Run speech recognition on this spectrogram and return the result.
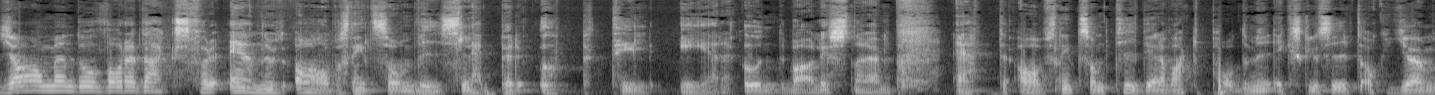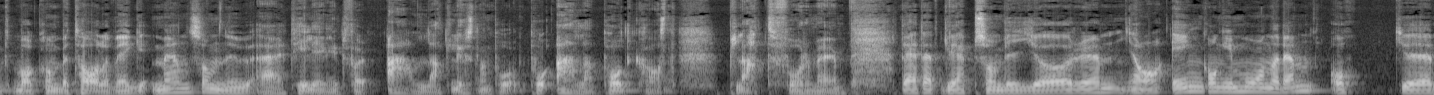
Ja, men då var det dags för ännu ett avsnitt som vi släpper upp till er underbara lyssnare. Ett avsnitt som tidigare varit podmi exklusivt och gömt bakom betalvägg men som nu är tillgängligt för alla att lyssna på, på alla podcastplattformar. Det är ett grepp som vi gör ja, en gång i månaden och eh,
